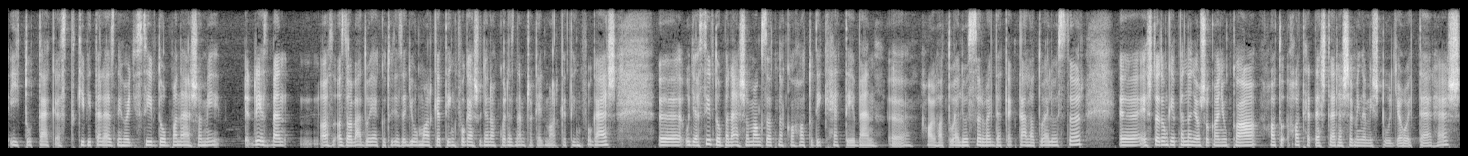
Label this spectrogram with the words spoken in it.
így tudták ezt kivitelezni, hogy szívdobbanás, ami részben az, azzal vádolják hogy ez egy jó marketing fogás, ugyanakkor ez nem csak egy marketing fogás. Ugye a szívdobbanás a magzatnak a hatodik hetében hallható először, vagy detektálható először, és tulajdonképpen nagyon sok anyuka hat, hat hetes terhese még nem is tudja, hogy terhes.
